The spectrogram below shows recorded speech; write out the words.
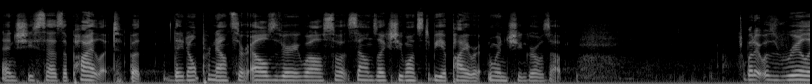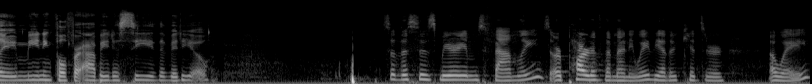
And she says, a pilot. But they don't pronounce their L's very well, so it sounds like she wants to be a pirate when she grows up. But it was really meaningful for Abby to see the video. So this is Miriam's family, or part of them anyway. The other kids are away.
